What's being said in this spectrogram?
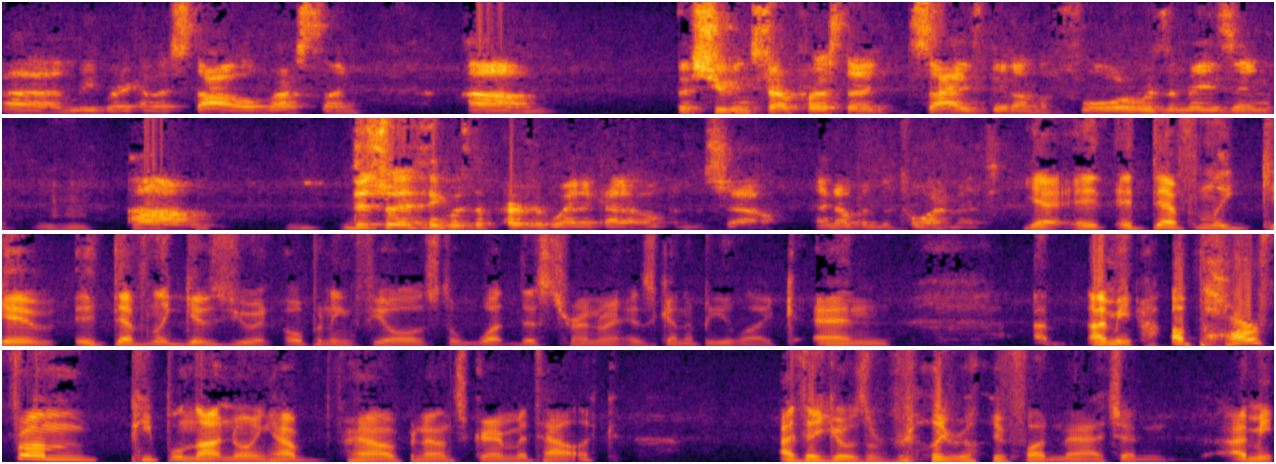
uh, libre kind of style of wrestling. Um, the shooting star press that Saez did on the floor was amazing. Mhm. Um, this I think was the perfect way to kind of open the show and open the tournament. Yeah, it, it definitely give it definitely gives you an opening feel as to what this tournament is going to be like. And uh, I mean, apart from people not knowing how how to pronounce Gran Metalik, I think it was a really really fun match. And I mean,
